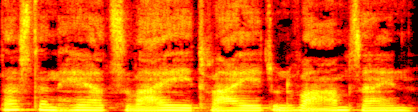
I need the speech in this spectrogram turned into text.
Lass dein Herz weit, weit und warm sein.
